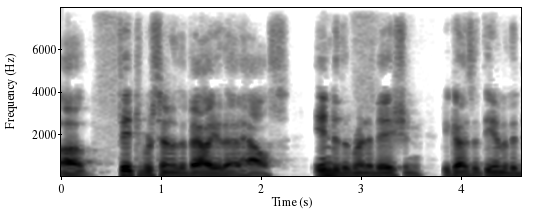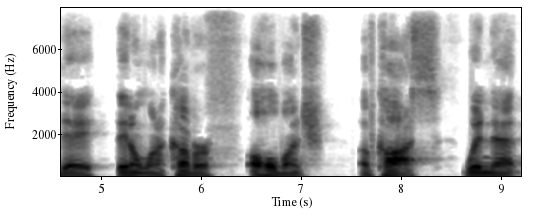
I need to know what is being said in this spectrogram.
uh, 50% of the value of that house into the renovation because at the end of the day, they don't want to cover a whole bunch of costs when that,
